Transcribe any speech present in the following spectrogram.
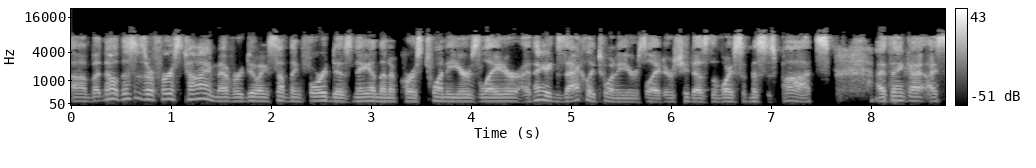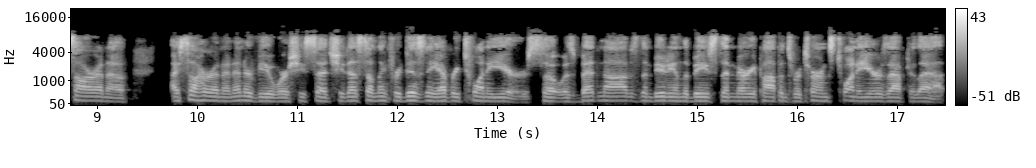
uh, but no, this is her first time ever doing something for Disney. And then, of course, 20 years later, I think exactly 20 years later, she does the voice of Mrs. Potts. I think I, I saw her in a I saw her in an interview where she said she does something for Disney every 20 years. So it was Bedknobs, then Beauty and the Beast, then Mary Poppins Returns 20 years after that.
